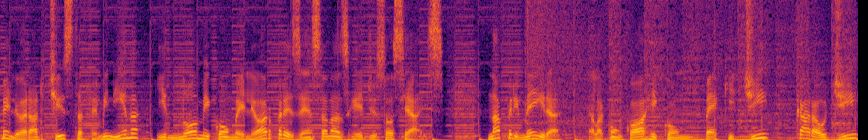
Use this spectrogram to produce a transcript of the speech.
Melhor Artista Feminina e Nome com Melhor Presença nas Redes Sociais. Na primeira, ela concorre com Becky G, Carol D,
